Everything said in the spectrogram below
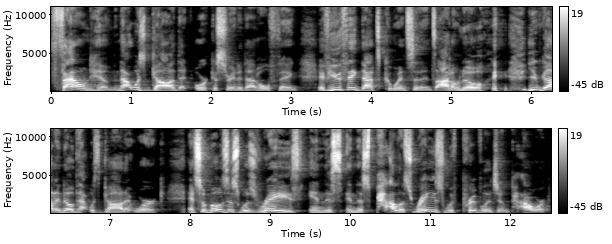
found him, and that was God that orchestrated that whole thing. If you think that's coincidence, I don't know. You've got to know that was God at work. And so Moses was raised in this, in this palace, raised with privilege and power,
